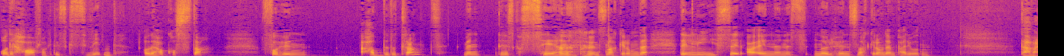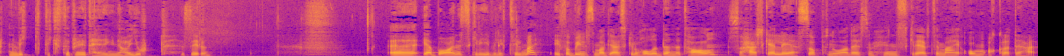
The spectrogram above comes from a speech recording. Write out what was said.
Og det har faktisk svidd, og det har kosta. For hun hadde det trangt. Men dere skal se henne når hun snakker om det. Det lyser av øynene hennes når hun snakker om den perioden. Det har vært den viktigste prioriteringen jeg har gjort, sier hun. Eh, jeg ba henne skrive litt til meg i forbindelse med at jeg skulle holde denne talen. Så her skal jeg lese opp noe av det som hun skrev til meg om akkurat det her.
